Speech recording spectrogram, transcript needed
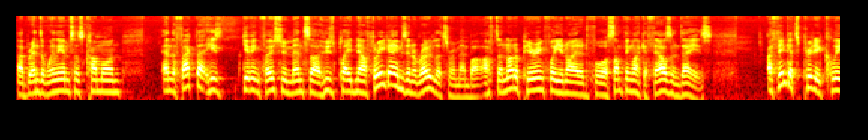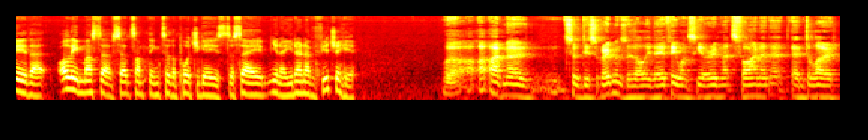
uh, Brandon Williams has come on, and the fact that he's giving Fosu Mensah, who's played now three games in a row, let's remember, after not appearing for United for something like a thousand days, I think it's pretty clear that Ole must have said something to the Portuguese to say, you know, you don't have a future here. Well, I, have no sort of disagreements with Ole there. If he wants to get rid of him, that's fine. And, and Dalot,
